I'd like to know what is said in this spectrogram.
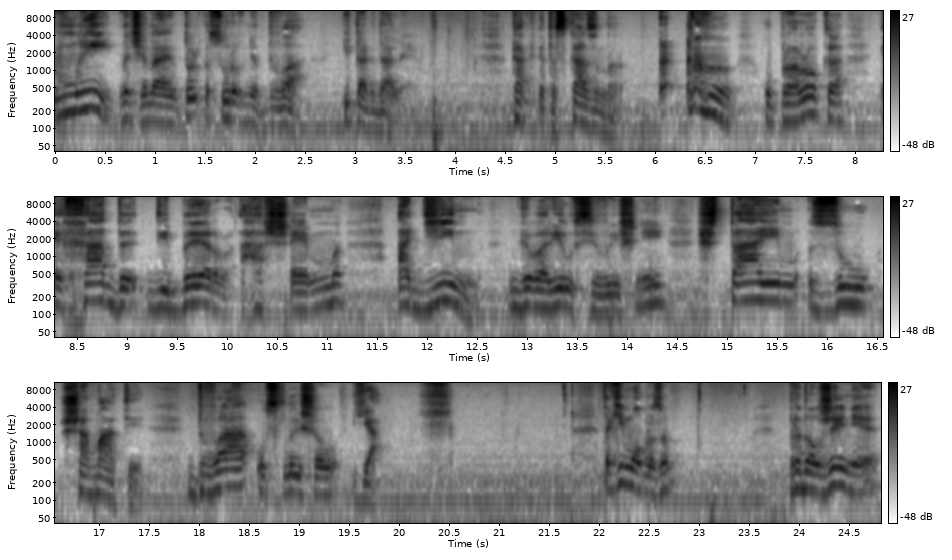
Мы начинаем только с уровня 2 и так далее. Как это сказано у пророка Эхад дибер Хашем, один говорил Всевышний, штаим зу шамати, два услышал я. Таким образом, продолжение,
